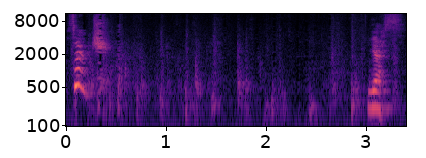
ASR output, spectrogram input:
Search. Yes.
